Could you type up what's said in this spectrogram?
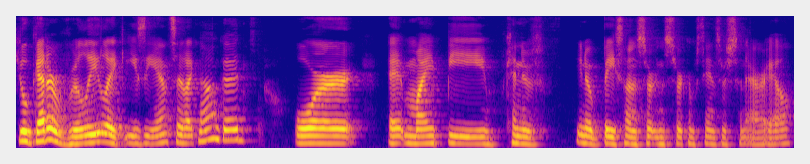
you'll get a really like easy answer, like, no, I'm good. Or it might be kind of, you know, based on a certain circumstance or scenario.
